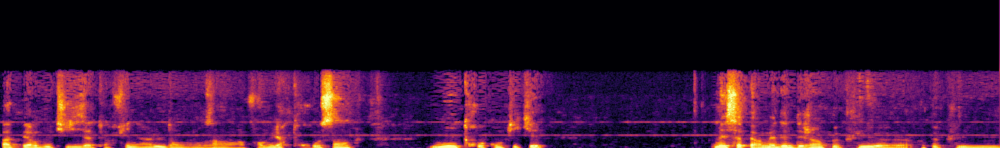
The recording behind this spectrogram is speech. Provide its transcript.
pas perdre l'utilisateur final dans un formulaire trop simple, ni trop compliqué. Mais ça permet d'être déjà un peu plus... Euh, un peu plus...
